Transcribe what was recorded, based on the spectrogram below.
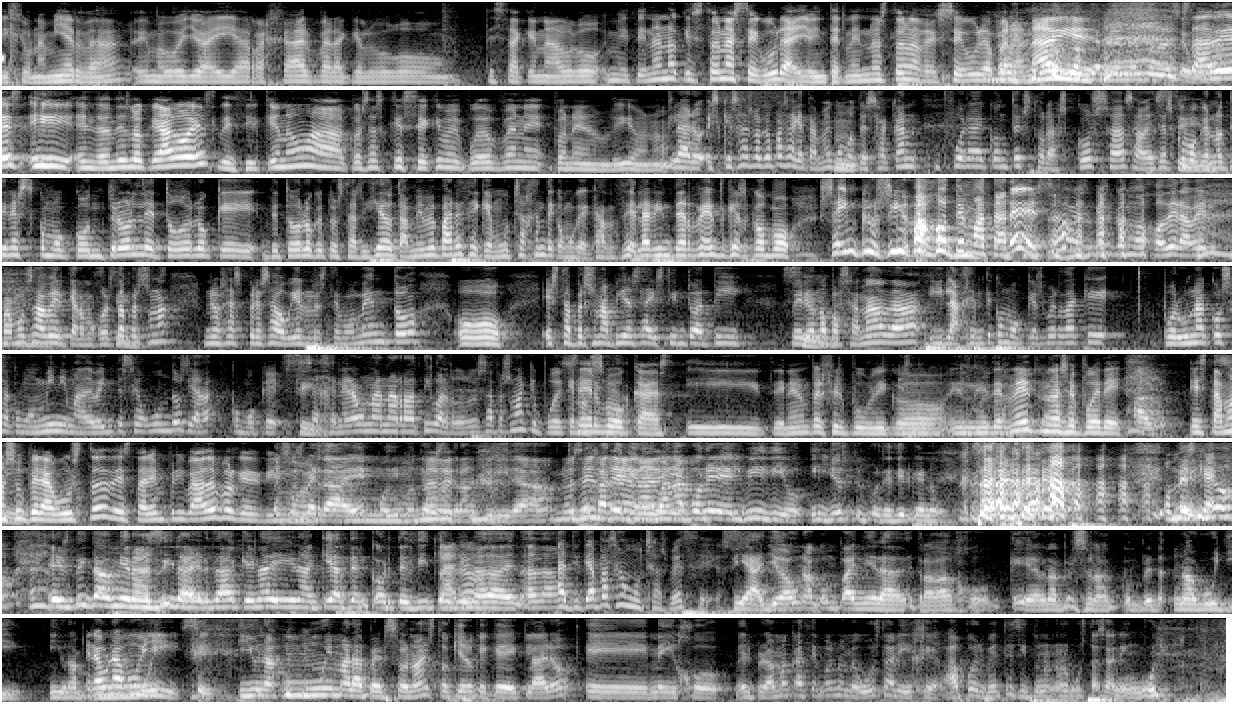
Dije una mierda, me voy yo ahí a rajar para que luego te saquen algo. Y me dice, no, no, que es zona segura. Y yo, Internet no es zona de segura para nadie. No zona segura. ¿Sabes? Y entonces lo que hago es decir que no a cosas que sé que me puedo pone- poner en un lío, ¿no? Claro, es que sabes lo que pasa, que también como te sacan fuera de contexto las cosas, a veces Sí. como que no tienes como control de todo lo que de todo lo que tú estás diciendo. También me parece que mucha gente como que cancela el internet, que es como sé inclusiva o te mataré, ¿sabes? Que es como joder, a ver, vamos a ver que a lo mejor esta persona no se ha expresado bien en este momento o esta persona piensa distinto a ti, pero Sí. no pasa nada y la gente como que es verdad que por una cosa como mínima de 20 segundos ya como que Sí. se genera una narrativa alrededor de esa persona que puede que Ser no sea. bocas y tener un perfil público es en muy internet no se puede. Ay, Estamos sí. súper a gusto de estar en privado porque decimos, Eso es verdad, ¿eh? mm, Podemos no tener se- tranquilidad. no Tú se fíjate que me van nadie. a poner el vídeo y yo estoy por decir que no. Hombre, es que Yo estoy también así, la verdad, que nadie viene aquí a hacer cortecitos ni Claro. nada de nada. A ti te ha pasado muchas veces. Tía, yo a una compañera de trabajo que era una persona completa, una bully y una Era una muy- bully. sí, y una muy mala persona, esto quiero que quede claro, eh, me dijo, el programa que hacemos no me gusta, le dije, ah, pues vete, si tú no nos gustas a ninguno.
